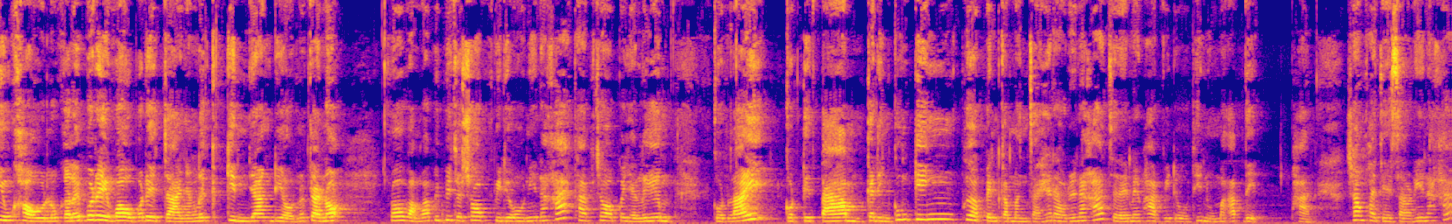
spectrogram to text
หิวเขาหนูก็เลยบ่ได้เว้าบ่ได้จายังเลยกินอย่างเดียวนะจ๊ะเนาะก็หวังว่าพี่ๆจะชอบวิดีโอนี้นะคะ ถ้าชอบก็อย่าลืม กดไลค์กดติดตามกระดิ่งกุ้งกิ้ง เพื่อเป็นกำลังใจให้เราด้วยนะคะ จะได้ไม่พลาดวิดีโอที่หนูมาอัปเดตผ่านช่องพายเจซารีนะคะ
